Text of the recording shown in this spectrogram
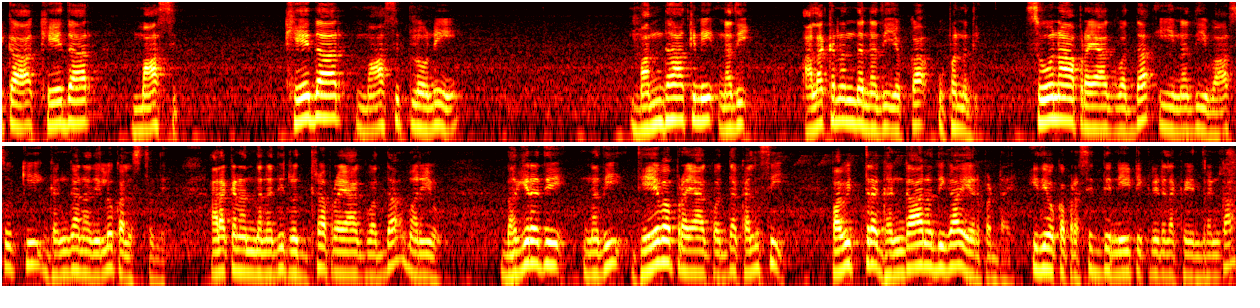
ఇక కేదార్ మాసిక్ కేదార్ మాసిక్లోని మందాకిని నది అలకనంద నది యొక్క ఉపనది. సోనా ప్రయాగ్ వద్ద ఈ నది వాసుకి గంగా నదిలో కలుస్తుంది. అలకనంద నది రుద్ర ప్రయాగ్ వద్ద మరియు భగీరథి నది దేవ ప్రయాగ్ వద్ద కలిసి పవిత్ర గంగా నదిగా ఏర్పడ్డాయి. ఇది ఒక ప్రసిద్ధి నీటి క్రీడల కేంద్రంగా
